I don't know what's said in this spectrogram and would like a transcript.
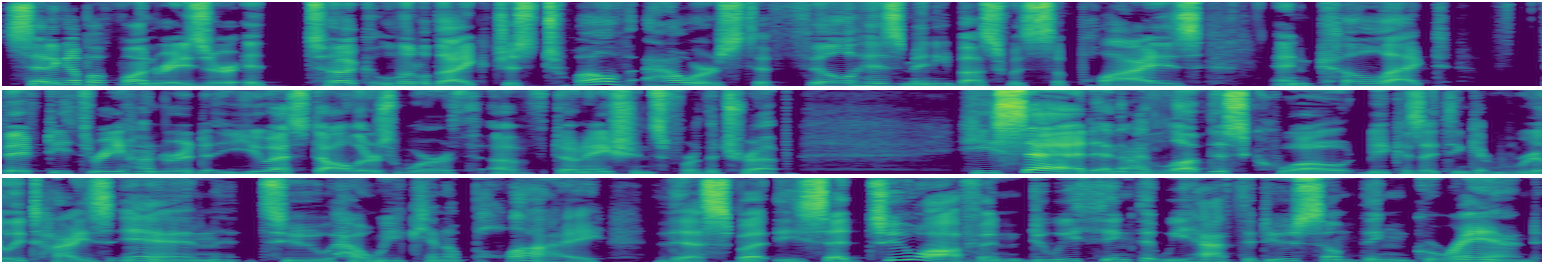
Setting up a fundraiser, it took Littledyke just 12 hours to fill his minibus with supplies and collect 5300 US dollars worth of donations for the trip. He said, and I love this quote because I think it really ties in to how we can apply this. But he said, Too often do we think that we have to do something grand.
